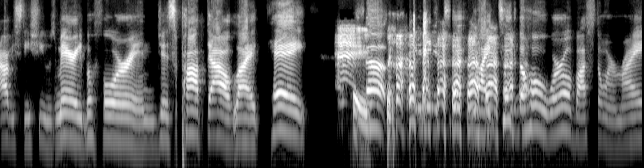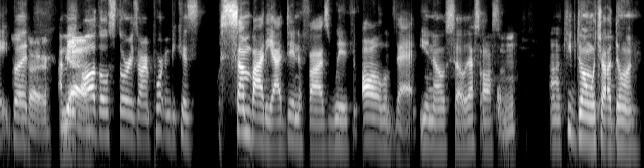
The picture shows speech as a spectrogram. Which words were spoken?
obviously, she was married before and just popped out like, hey, hey. up. took, like took the whole world by storm, right? But. I mean, yeah. all those stories are important because somebody identifies with all of that, you know. So that's awesome. Mm-hmm. Uh, keep doing what y'all doing.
